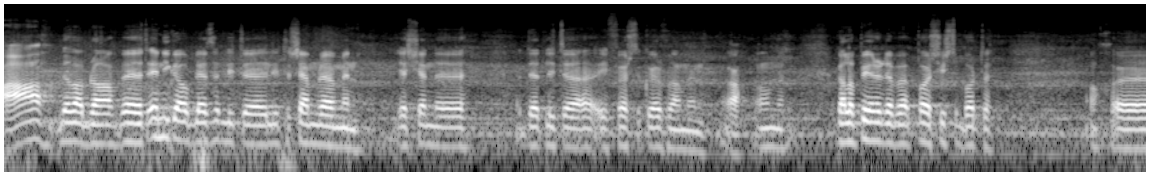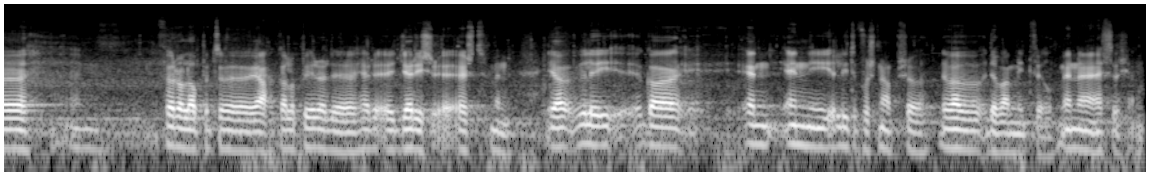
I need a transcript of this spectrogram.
Ja, det var bra. Het Indigo blev lite, lite sämre men jag kände det lite i första kurvan. Men ja, hon galopperade på- sista borta. Och, eh, förra loppet eh, ja, galopperade Jerrys häst men jag ville gå en, en lite för snabbt så det var, det var mitt fel. Men eh, hästen kändes-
